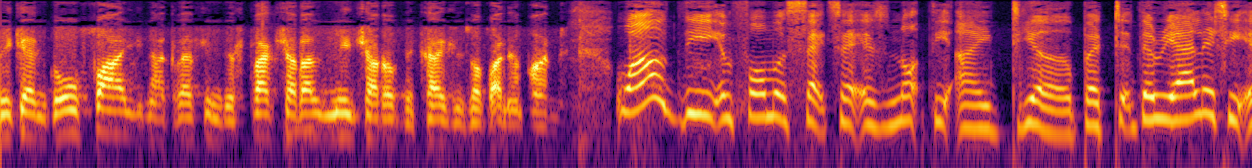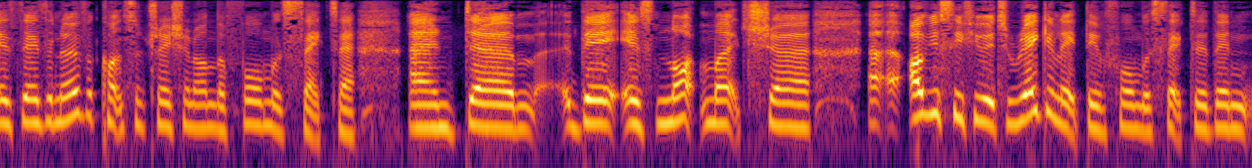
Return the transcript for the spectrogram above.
we can go far in addressing the structural nature of the crisis of unemployment. While the informal sector is not the ideal, but the reality is there's an over concentration on the formal sector, and um, there is not much. Uh, uh, obviously, if you were to regulate the informal sector, then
